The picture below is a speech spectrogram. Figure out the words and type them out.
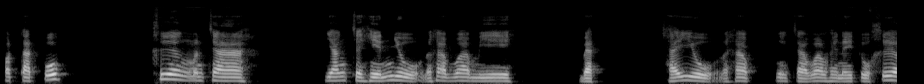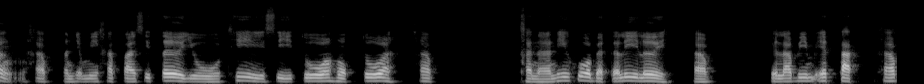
พอตัดปุ๊บ เครื่องมันจะยังจะเห็นอยู่นะครับว่ามีแบตใช้อยู่นะครับเนื่องจากว่าภายในตัวเครื่องครับ มันจะมีคาปาซิเตอร์อยู่ที่ 4 ตัว 6 ตัวครับ ขนาดที่ขั้วแบตเตอรี่เลยครับ เวลาบีมเอสตัดครับ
